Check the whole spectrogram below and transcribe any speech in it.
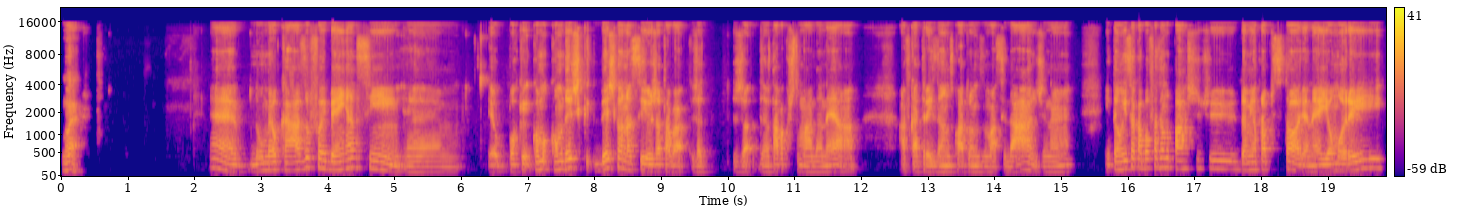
não é? É, no meu caso foi bem assim. É, eu, porque como, como desde, desde que eu nasci eu já estava já, já, já tava acostumada né, a, a ficar três anos, quatro anos numa cidade, né? Então isso acabou fazendo parte de, da minha própria história, né? E eu morei.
